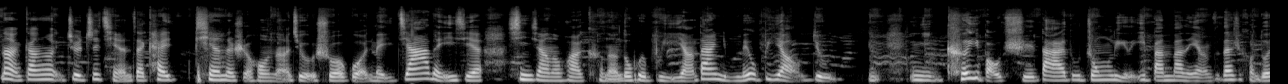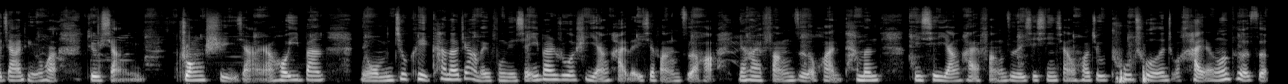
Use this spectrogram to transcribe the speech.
那刚刚就之前在开篇的时候呢，就有说过每家的一些信箱的话，可能都会不一样。当然你没有必要就。你你可以保持大家都中立的一般般的样子，但是很多家庭的话就想 装饰一下，然后一般我们就可以看到这样的一个风景线。一般如果是沿海的一些房子哈，沿海房子的话，他们那些沿海房子的一些信箱的话，就突出了那种海洋的特色。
